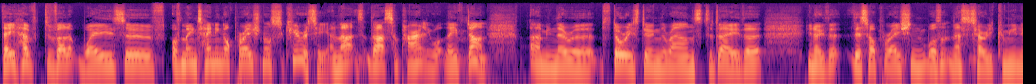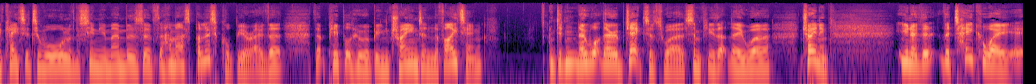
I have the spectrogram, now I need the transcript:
they have developed ways of, of maintaining operational security. And that's, that's apparently what they've done. I mean, there are stories doing the rounds today that, you know, that this operation wasn't necessarily communicated to all of the senior members of the Hamas political bureau. That that people who are being trained in the fighting didn't know what their objectives were, simply that they were training. You know, the the takeaway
